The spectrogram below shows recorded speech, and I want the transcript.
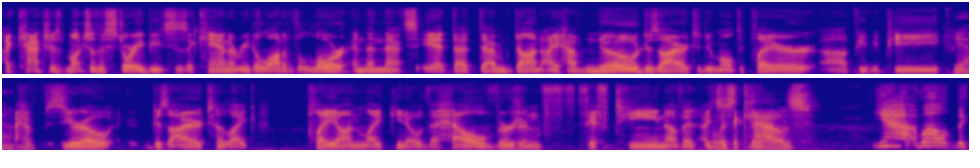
I catch as much of the story beats as I can. I read a lot of the lore, and then that's it. That I'm done. I have no desire to do multiplayer uh, PvP. Yeah. I have zero desire to like play on like you know the hell version 15 of it. I With just the cows. yeah, well the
